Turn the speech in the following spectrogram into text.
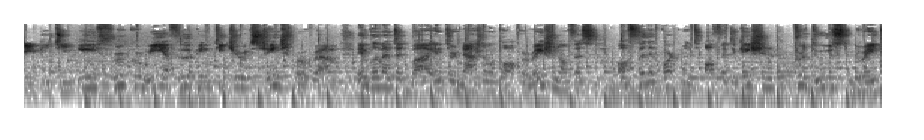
APTE through Korea Philippine Teacher Exchange Program implemented by International Cooperation Office of the Department of Education produced great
